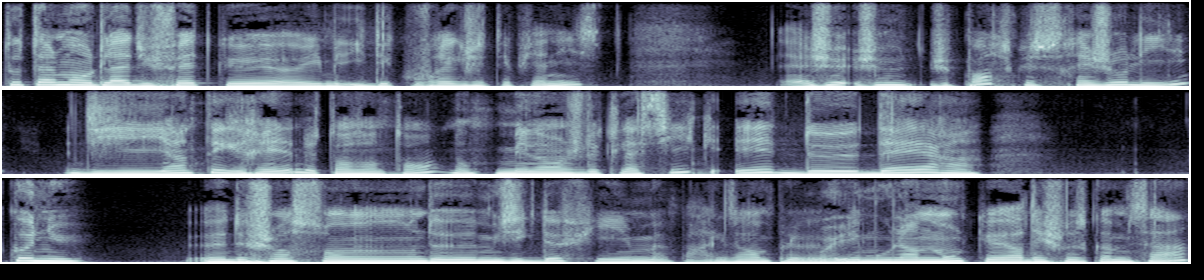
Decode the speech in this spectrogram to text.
totalement au-delà du fait qu'ils ils découvraient que j'étais pianiste. Euh, Je, pense que ce serait joli d'y intégrer de temps en temps, donc mélange de classique et de d'air connus, euh, de chansons, de musique de film, par exemple euh, Oui. Les Moulins de mon cœur, des choses comme ça,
